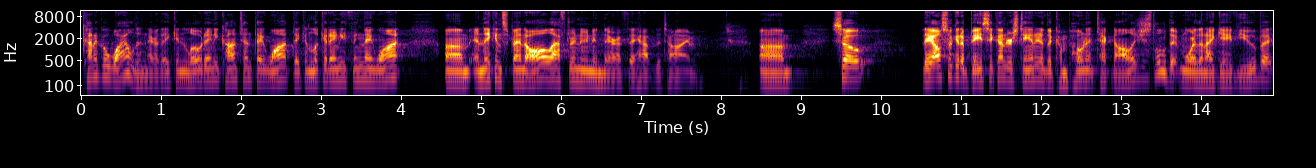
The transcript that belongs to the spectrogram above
kind of go wild in there. They can load any content they want, they can look at anything they want, um, and they can spend all afternoon in there if they have the time. Um, so they also get a basic understanding of the component technologies, a little bit more than I gave you, but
